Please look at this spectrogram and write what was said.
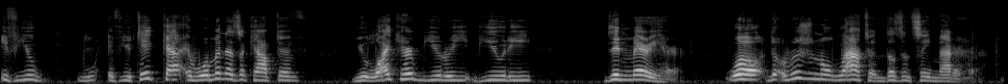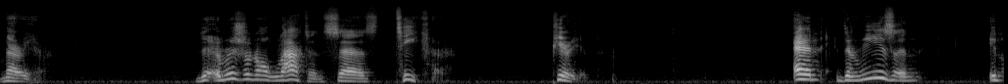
if you if you take ca- a woman as a captive you like her beauty beauty then marry her. Well the original latin doesn't say marry her marry her. The original latin says take her period. And the reason in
